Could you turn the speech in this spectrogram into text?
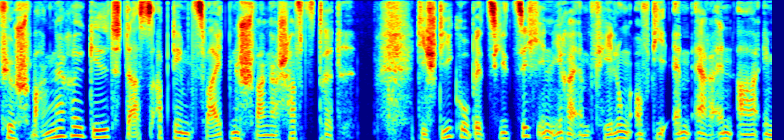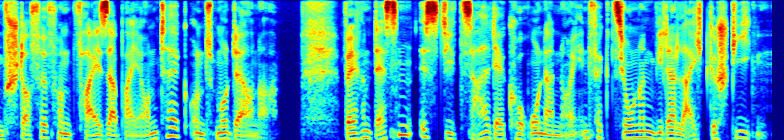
Für Schwangere gilt das ab dem zweiten Schwangerschaftsdrittel. Die STIKO bezieht sich in ihrer Empfehlung auf die mRNA-Impfstoffe von Pfizer BioNTech und Moderna. Währenddessen ist die Zahl der Corona-Neuinfektionen wieder leicht gestiegen.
